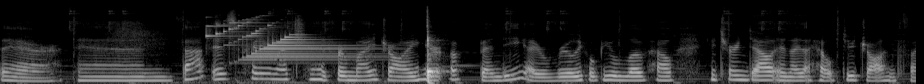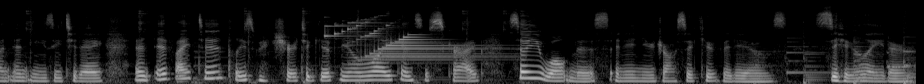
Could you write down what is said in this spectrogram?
There, and that is pretty much it for my drawing here of Bendy. I really hope you love how he turned out and I helped you draw him fun and easy today. And if I did, please make sure to give me a like and subscribe so you won't miss any new Draw So Cute videos. See you later.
